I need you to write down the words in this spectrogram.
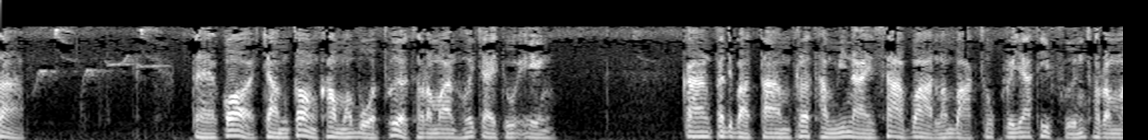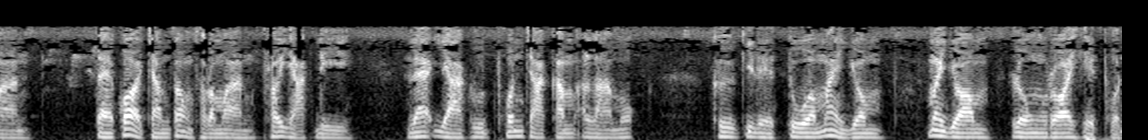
ทราบแต่ก็จำต้องเข้ามาบวชเพื่อทรมานหัวใจตัวเอง การปฏิบัติตามพระธรรมวินัยทราบว่าลำบากทุกระยะที่ฝืนทรมาน แต่ก็จำต้องทรมานเพราะอยากดี และอยากหลุดพ้นจากกรรมอลามก คือกิเลสตัวไม่ยอมไม่ยอมลงรอยเหตุผล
